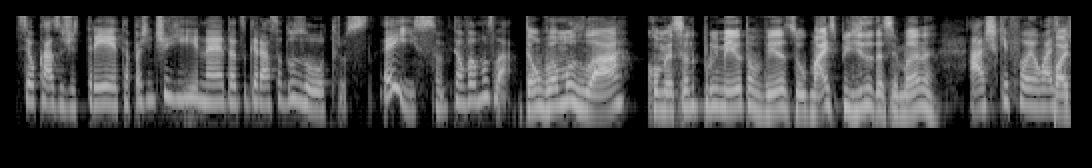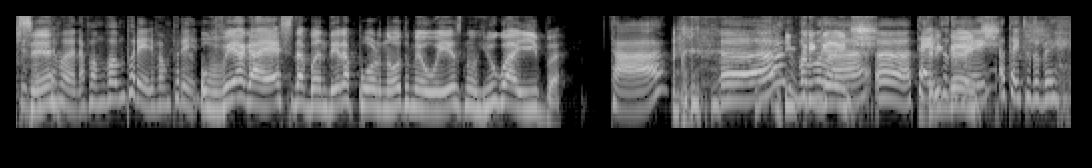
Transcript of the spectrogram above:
seu caso de treta, pra gente rir, né, da desgraça dos outros. É isso. Então vamos lá. Então vamos lá. Começando por e-mail, talvez o mais pedido da semana. Acho que foi um mais Pode pedido ser? da semana. Vamos, vamos por ele, vamos por ele. O VHS da bandeira pornô do meu ex no Rio Guaíba. Tá. Ah, Intrigante. Ah, até aí tudo bem. Até aí tudo bem.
